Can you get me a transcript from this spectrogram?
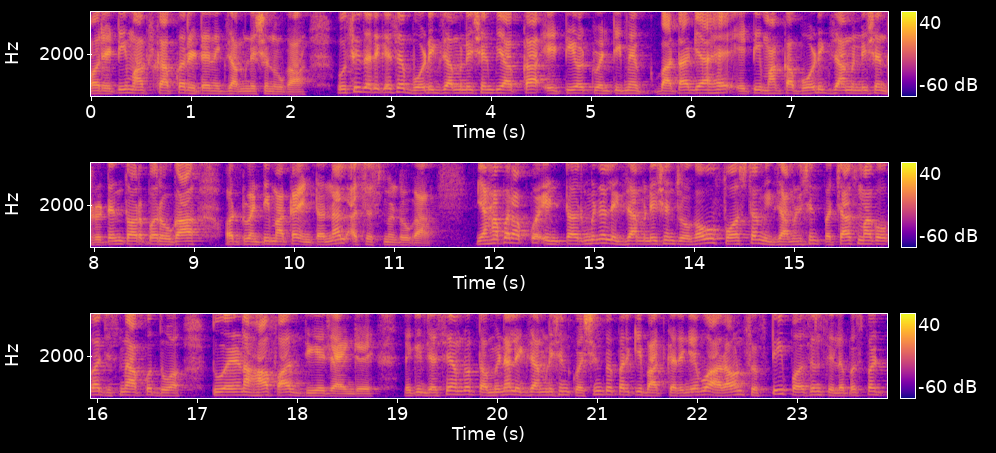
और एटी मार्क्स का आपका रिटर्न एग्जामिनेशन होगा। उसी तरीके से बोर्ड एग्जामिनेशन भी आपका एटी और ट्वेंटी में बांटा गया है। एटी मार्क का बोर्ड एग्जामिनेशन रिटर्न तौर पर होगा और ट्वेंटी मार्क का इंटरनल असेसमेंट होगा। यहाँ पर आपको इंटरमिनल एग्जामिनेशन जो होगा, वो फ़र्स्ट टर्म एग्जामिनेशन पचास मार्क होगा, जिसमें आपको दो टू एंड हाफ़ आवर्स दिए जाएँगे। लेकिन जैसे हम लोग टर्मिनल एग्जामिनेशन क्वेश्चन पेपर की बात करेंगे, वो अराउंड फिफ्टी परसेंट सिलेबस पर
